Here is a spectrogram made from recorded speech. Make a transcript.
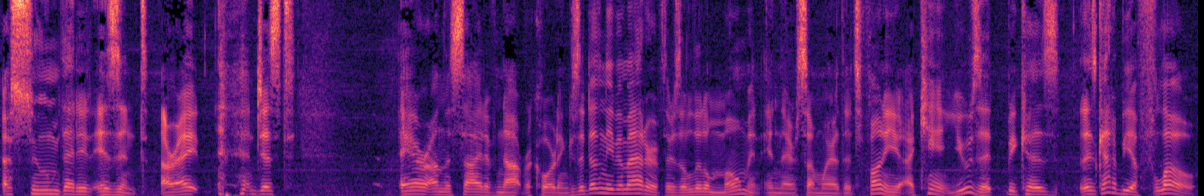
assume that it isn't, all right? Just err on the side of not recording because it doesn't even matter if there's a little moment in there somewhere that's funny. I can't use it because there's got to be a flow.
